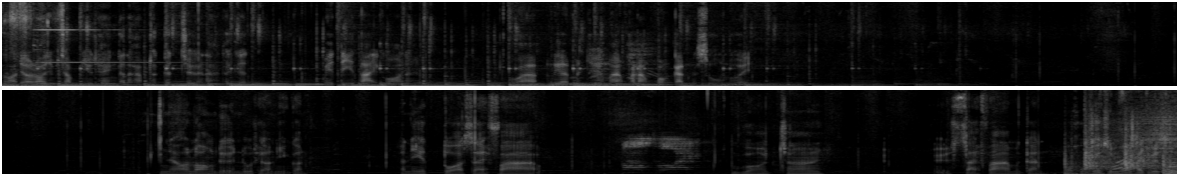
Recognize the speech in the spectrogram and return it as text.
ก็เดี๋ยวเราจะจับมิวแทงกันนะครับ ถ้าเกิดเจอนะ ถ้าเกิดไม่ตีตายก่อนนะเพราะว่าเลือดมันเยอะมากพลังป้องกันมันสูงด้วยเดี๋ยวลองเดินดูแถวนี้ก่อน อันนี้ตัวสายฟ้าบอใจเอ่อสายฟ้าเหมือนกันโอ้โหเวลสิบห้าใครจะไปสู้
